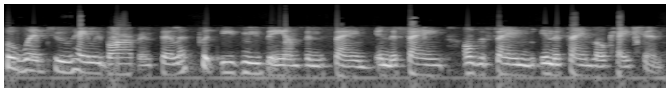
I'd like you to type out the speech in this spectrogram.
who went to Haley Barbour and said, let's put these museums in the same, in the same, on the same, in the same location.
